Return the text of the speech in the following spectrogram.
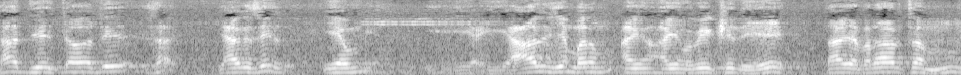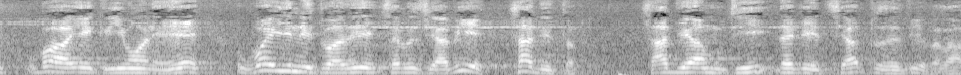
साध्य तावत् सा- यागस्य एवं यादृशं फलम् अय- अयमपेक्षते तादृशपदार्थम् उपाये क्रियमाणे उपायजन्यत्वादि सर्वस्यापि साध्या मुक्तिः न चेत् स्यात् प्रसरति विफला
